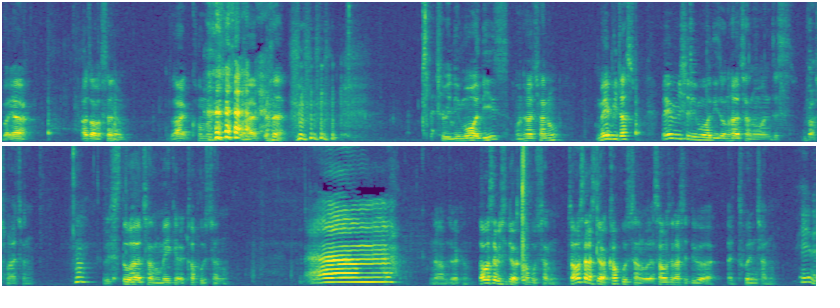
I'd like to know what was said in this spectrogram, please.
But yeah, as I was saying, like, comment, subscribe. should we do more of these on her channel? Maybe just, maybe we should do more of these on her channel and just brush my channel. Hmm. We still her channel, make it a couples channel. Um, No, I'm joking. Someone said we should do a couples channel. Someone said I should do a couples channel, and someone said I should do a, a twin channel. really?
